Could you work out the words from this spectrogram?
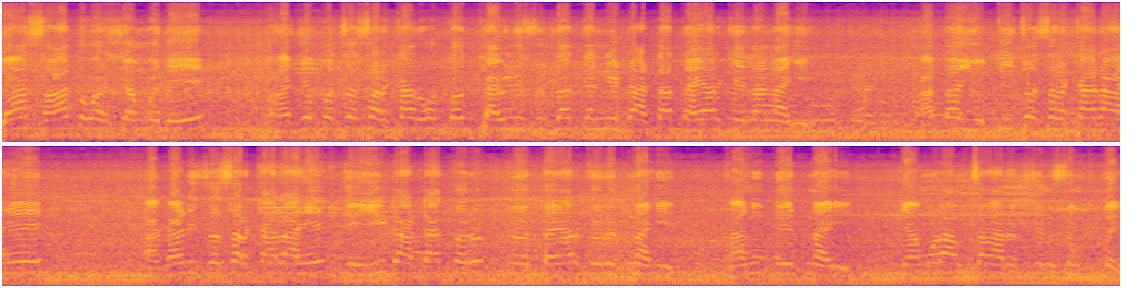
या सात वर्षामध्ये भाजपचं सरकार होतं त्यावेळीसुद्धा त्यांनी डाटा तयार केला नाही. आता युतीचं सरकार आहे आघाडीचं सरकार आहे तेही डाटा करत तयार करत नाही आणि देत नाही. त्यामुळं आमचं आरक्षण संपतंय.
